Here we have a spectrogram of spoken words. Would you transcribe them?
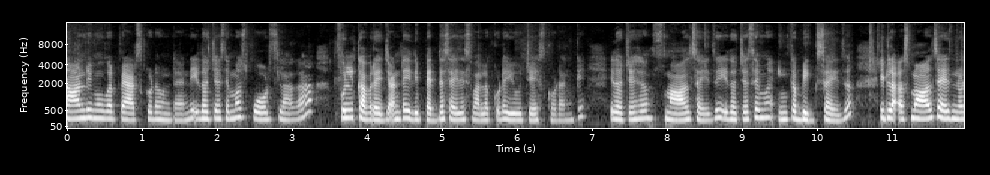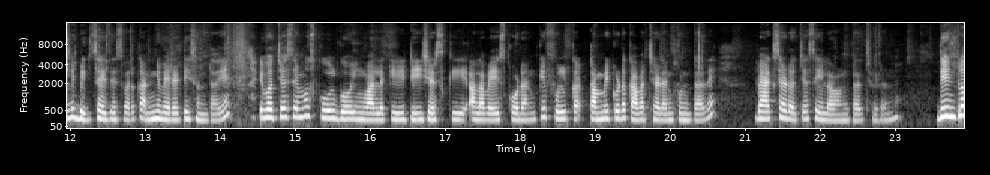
నాన్ రిమూవర్ ప్యాడ్స్ కూడా ఉంటాయండి. ఇది వచ్చేసేమో స్పోర్ట్స్ లాగా ఫుల్ కవరేజ్ అంటే ఇది పెద్ద సైజెస్ వాళ్ళకు కూడా యూజ్ చేసుకోవడానికి. ఇది వచ్చేసి స్మాల్ సైజు ఇది వచ్చేసేమో ఇంకా బిగ్ సైజు. ఇట్లా స్మాల్ సైజ్ నుండి బిగ్ సైజెస్ వరకు అన్ని వెరైటీస్ ఉంటాయి. ఇవి వచ్చేసేమో స్కూల్ గోయింగ్ వాళ్ళకి టీషర్ట్స్కి అలా వేసుకోవడానికి ఫుల్ టమ్మి కూడా కవర్ చేయడానికి ఉంటుంది. బ్యాక్ సైడ్ వచ్చేసి ఇలా ఉంటుంది చూడండి. దీంట్లో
